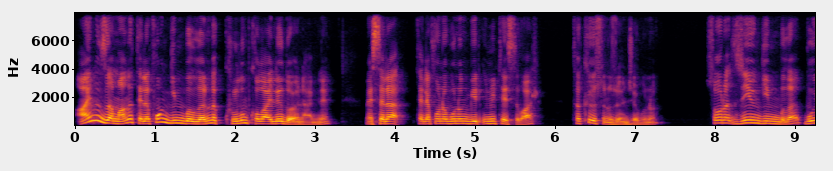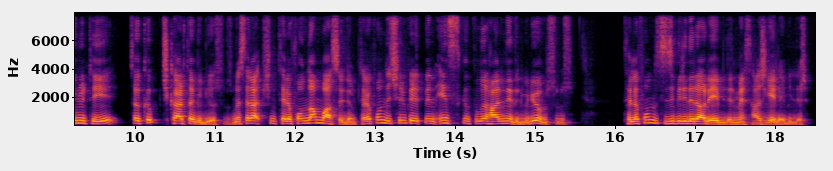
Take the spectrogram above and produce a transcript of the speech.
Aynı zamanda telefon gimballarında kurulum kolaylığı da önemli. Mesela telefona bunun bir ünitesi var. Takıyorsunuz önce bunu. Sonra Zhiyun Gimbal'a bu üniteyi takıp çıkartabiliyorsunuz. Mesela şimdi telefondan bahsediyorum. Telefonda içerik üretmenin en sıkıntılı hali nedir biliyor musunuz? Telefonda sizi birileri arayabilir, mesaj gelebilir.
